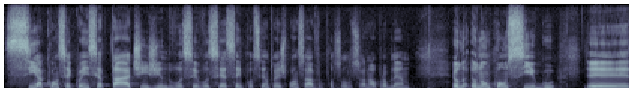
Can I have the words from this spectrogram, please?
se a consequência está atingindo você, você é 100% responsável por solucionar o problema. Eu, eu não consigo eh,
